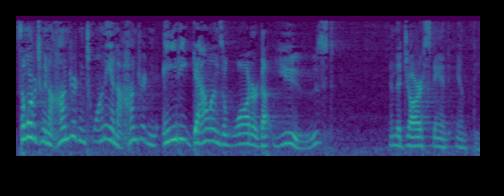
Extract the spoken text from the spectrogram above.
somewhere between 120 and 180 gallons of water got used, and the jars stand empty.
